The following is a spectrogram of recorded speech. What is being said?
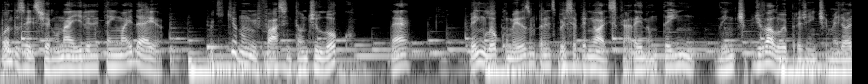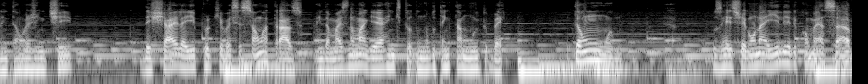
Quando os reis chegam na ilha, ele tem uma ideia. Por que, que eu não me faço então de louco, né? Bem louco mesmo, para eles perceberem: olha, esse cara aí não tem nenhum tipo de valor pra gente. É melhor então a gente deixar ele aí porque vai ser só um atraso, ainda mais numa guerra em que todo mundo tem que estar tá muito bem. Então, os reis chegam na ilha e ele começa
